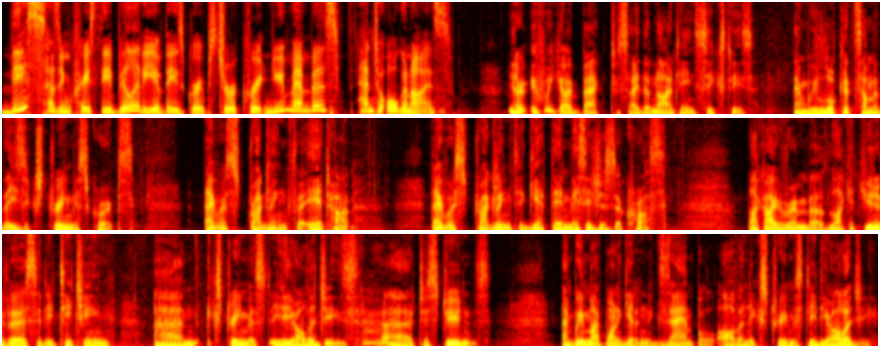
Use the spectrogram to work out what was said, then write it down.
This has increased the ability of these groups to recruit new members and to organise. You know, if we go back to, say, the 1960s and we look at some of these extremist groups, they were struggling for airtime. They were struggling to get their messages across. Like I remember, like at university, teaching um, extremist ideologies uh, to students. And we might want to get an example of an extremist ideology,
